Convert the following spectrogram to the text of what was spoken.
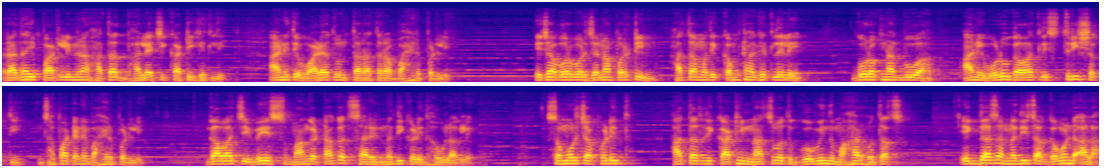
राधाई पाटलीनं हातात भाल्याची काठी घेतली आणि ते वाड्यातून तरातरा बाहेर पडली. तिच्याबरोबर जनापर्टीन हातामध्ये कमठा घेतलेले गोरखनाथ बुवा आणि वडू गावातली स्त्री शक्ती झपाट्याने बाहेर पडली. गावाची वेस मांग टाकत सारे नदीकडे धावू लागले. समोरच्या फडीत हातातली काठी नाचवत गोविंद महार होताच. एकदाचा नदीचा गवंड आला.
